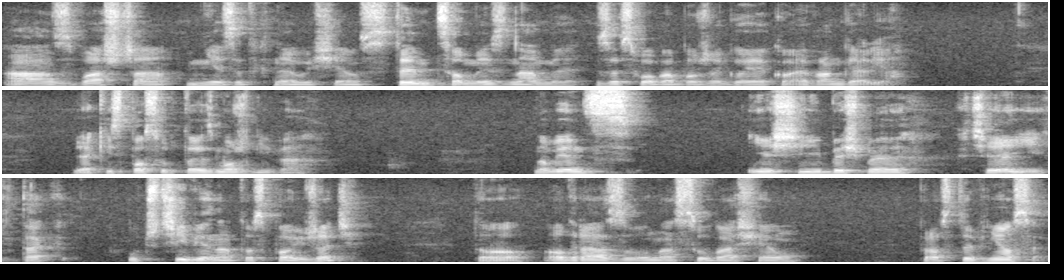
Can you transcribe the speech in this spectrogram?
a zwłaszcza nie zetknęły się z tym, co my znamy ze Słowa Bożego jako Ewangelia. W jaki sposób to jest możliwe? No więc, jeśli byśmy chcieli tak uczciwie na to spojrzeć, to od razu nasuwa się prosty wniosek.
